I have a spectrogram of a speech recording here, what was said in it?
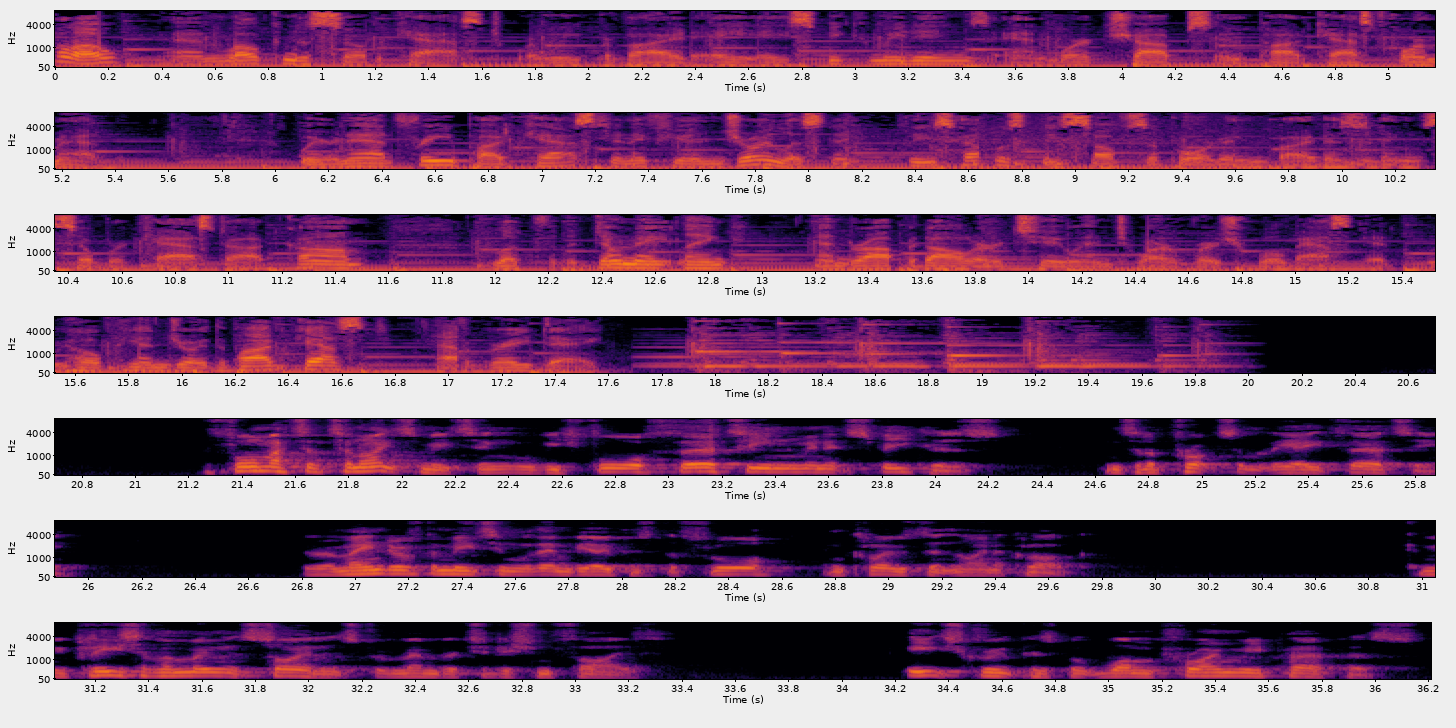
Hello, and welcome to Sobercast, where we provide AA speaker meetings and workshops in podcast format. We're an ad-free podcast, and if you enjoy listening, please help us be self-supporting by visiting Sobercast.com, look for the donate link, and drop a dollar or two into our virtual basket. We hope you enjoy the podcast. Have a great day. The format of tonight's meeting will be four 13-minute speakers until approximately 8.30. The remainder of the meeting will then be open to the floor and closed at 9 o'clock. Can we please have a moment's silence to remember Tradition 5? Each group has but one primary purpose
